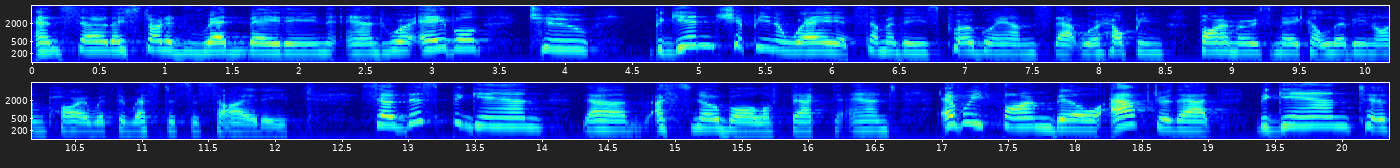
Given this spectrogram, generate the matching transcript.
And so they started red baiting and were able to begin chipping away at some of these programs that were helping farmers make a living on par with the rest of society. So this began uh, a snowball effect, and every farm bill after that began to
